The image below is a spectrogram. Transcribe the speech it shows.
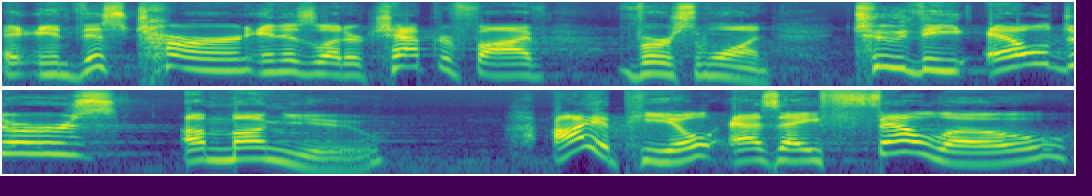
in this turn in his letter, chapter 5, verse 1. To the elders among you, I appeal as a fellow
